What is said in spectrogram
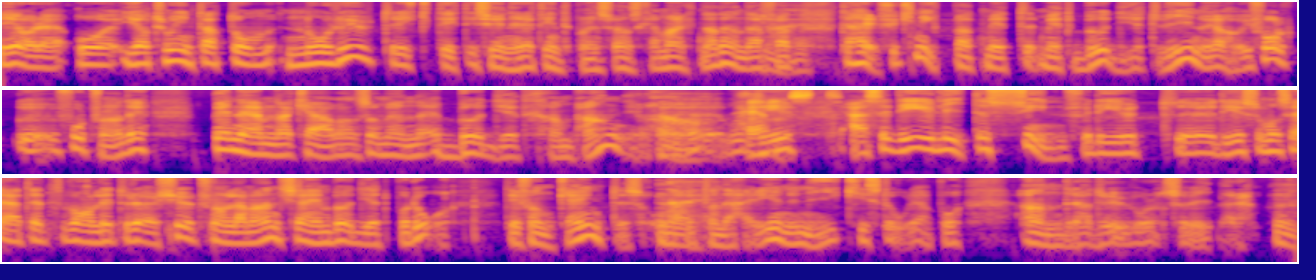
det gör det. Och jag tror inte att de når ut riktigt, i synnerhet inte på den svenska marknaden. Därför Nej. att det här är förknippat med ett, med ett budgetvin och jag hör ju folk eh, fortfarande benämna Cavan som en budgetchampagne. Ja, det, alltså det är ju lite synd för det är, ett, eh, det är som att säga att ett vanligt rödtjut från La Mancha är en budgetbordeaux. Det funkar ju inte så. Nej. Utan det här är ju en unik historia på andra druvor och så vidare. Mm.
